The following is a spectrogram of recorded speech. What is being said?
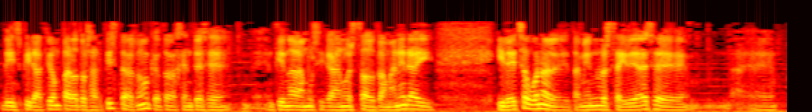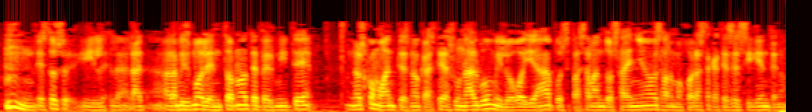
de inspiración para otros artistas, ¿no? Que otra gente se entienda la música nuestra de otra manera y, y de hecho, bueno, eh, también nuestra idea es, eh, eh, esto es- y la- la- ahora mismo el entorno te permite, no es como antes, ¿no? Que hacías un álbum y luego ya, pues pasaban dos años, a lo mejor hasta que hacías el siguiente, ¿no?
